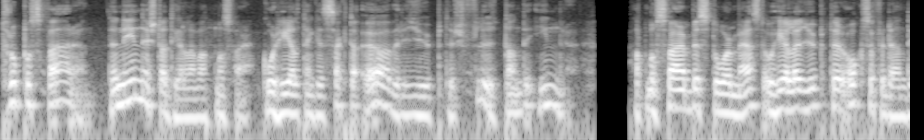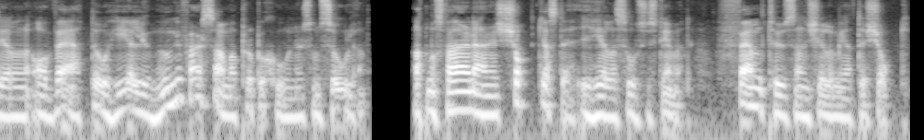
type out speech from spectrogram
Troposfären, den innersta delen av atmosfären, går helt enkelt sakta över i Jupiters flytande inre. Atmosfären består mest, och hela Jupiter också för den delen, av väte och helium med ungefär samma proportioner som solen. Atmosfären är den tjockaste i hela solsystemet, 5000 kilometer tjock.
